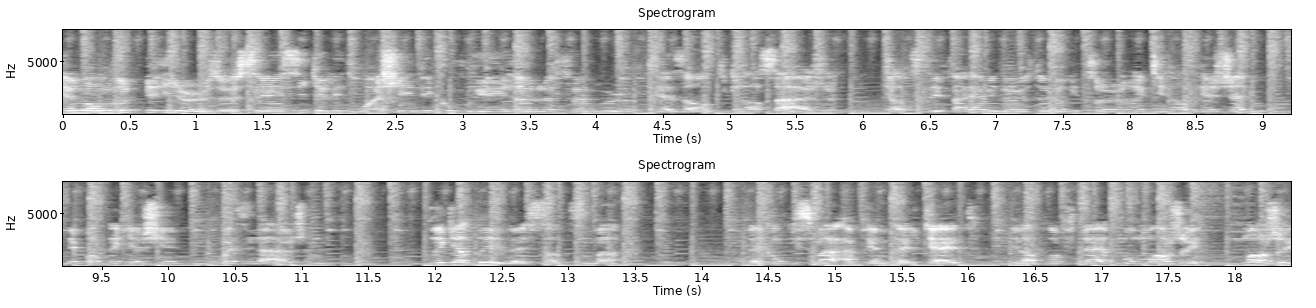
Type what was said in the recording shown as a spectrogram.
Une longue route périlleuse, c'est ainsi que les trois chiens découvrirent le fameux trésor du grand sage. Quantité faramineuse de nourriture qui rendrait jaloux n'importe quel chien du voisinage. Regardez le sentiment d'accomplissement après une telle quête. Ils en profitèrent pour manger, manger,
